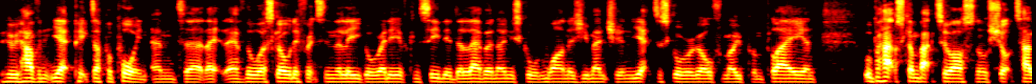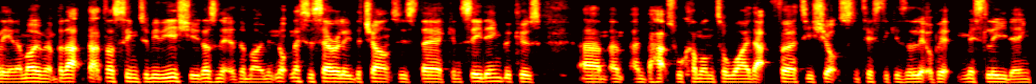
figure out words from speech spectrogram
who haven't yet picked up a point, and uh, they, they, have the worst goal difference in the league already. Have conceded eleven, only scored one, as you mentioned, yet to score a goal from open play, and we'll perhaps come back to Arsenal's shot tally in a moment. But that that does seem to be the issue, doesn't it, at the moment? Not necessarily the chances they're conceding, because um, and, and, perhaps we'll come on to why that thirty shot statistic is a little bit misleading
